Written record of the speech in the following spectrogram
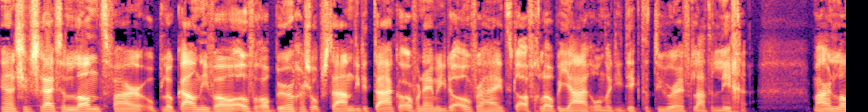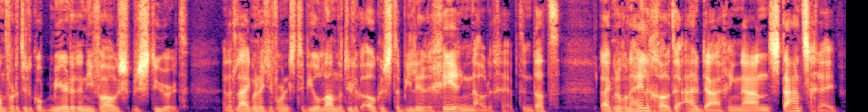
Ja, je beschrijft een land waar op lokaal niveau overal burgers op staan die de taken overnemen die de overheid de afgelopen jaren onder die dictatuur heeft laten liggen. Maar een land wordt natuurlijk op meerdere niveaus bestuurd. En het lijkt me dat je voor een stabiel land natuurlijk ook een stabiele regering nodig hebt. En dat lijkt me nog een hele grote uitdaging na een staatsgreep.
